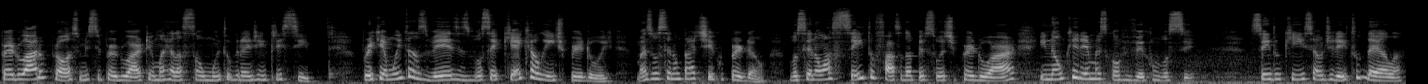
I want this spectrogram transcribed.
Perdoar o próximo e se perdoar tem uma relação muito grande entre si. Porque muitas vezes você quer que alguém te perdoe, mas você não pratica o perdão. Você não aceita o fato da pessoa te perdoar e não querer mais conviver com você sendo que isso é o direito dela.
